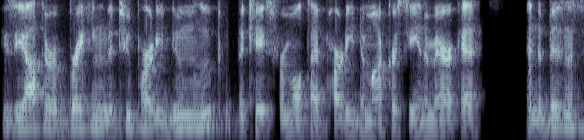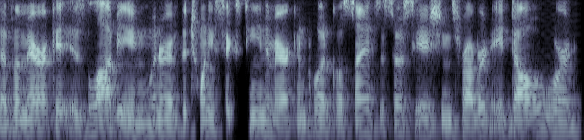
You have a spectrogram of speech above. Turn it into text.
He's the author of Breaking the Two Party Doom Loop The Case for Multi Party Democracy in America, and The Business of America is Lobbying, winner of the 2016 American Political Science Association's Robert A. Dahl Award,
